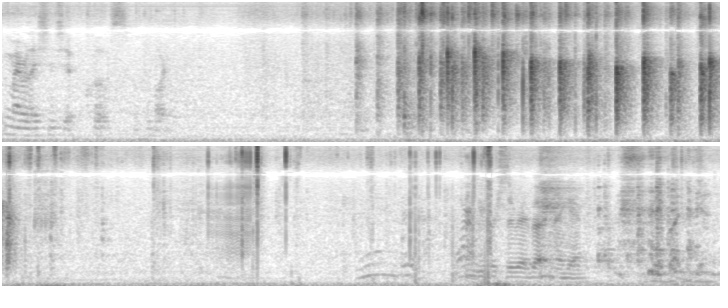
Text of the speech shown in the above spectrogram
keeping my relationship close with the Lord. Thank you. Push the red button again. Red button again.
